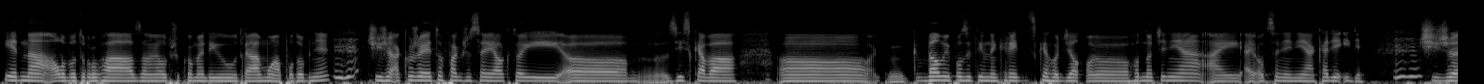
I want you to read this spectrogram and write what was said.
Jedna alebo druhá za najlepšiu komédiu, drámu a podobne. Mhm. Čiže akože je to fakt, že seriál, ktorý uh, získava uh, veľmi pozitívne kritické hodel, uh, hodnotenia aj, aj ocenenia, kade ide. Mhm. Čiže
